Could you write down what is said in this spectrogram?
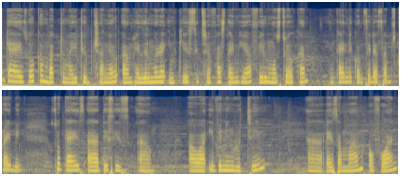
guys, welcome back to my YouTube channel. I'm Hazel Moirah. In case it's your first time here, feel most welcome and kindly consider subscribing. So guys, uh, this is um, our evening routine uh, as a mom of one.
